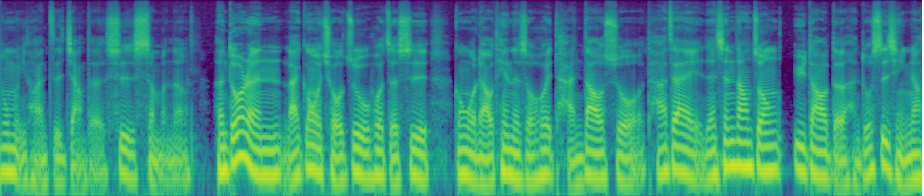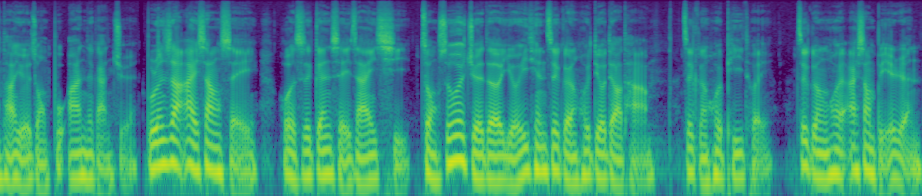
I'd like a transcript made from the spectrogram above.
糯米团子讲的是什么呢？很多人来跟我求助，或者是跟我聊天的时候，会谈到说他在人生当中遇到的很多事情，让他有一种不安的感觉。不论是他爱上谁，或者是跟谁在一起，总是会觉得有一天这个人会丢掉他。这个人会劈腿，这个人会爱上别人，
